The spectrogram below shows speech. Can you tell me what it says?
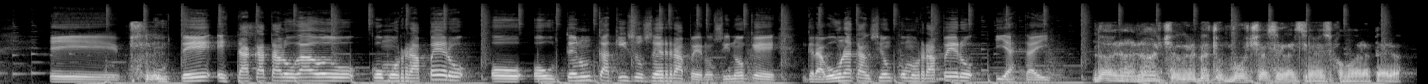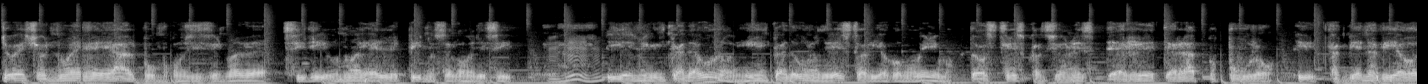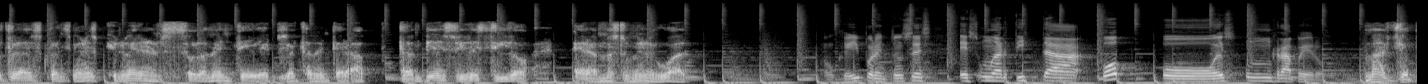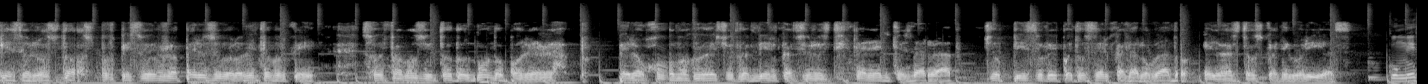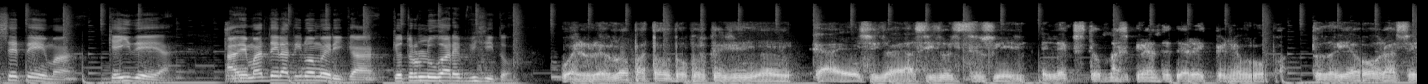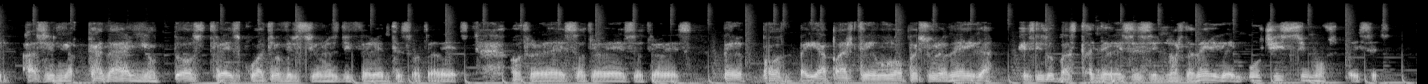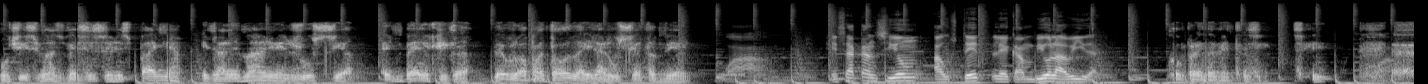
Eh, ¿Usted está catalogado como rapero o, o, usted nunca quiso ser rapero, sino que grabó una canción como rapero y hasta ahí? No, no, no, yo he hecho muchas canciones como rapero. Yo he hecho nueve álbumes, como se dice, nueve CD o nueve LP, no sé cómo decir. Uh -huh. Y en cada uno, y en cada uno de estos había como mínimo dos, tres canciones de, de rap puro. Y también había otras canciones que no eran solamente exactamente rap. También su estilo era más o menos igual. Ok, pero entonces es un artista pop o es un rapero? Más yo pienso los dos, porque soy un rapero seguramente porque soy famoso en todo el mundo por el rap. Pero como he hecho también canciones diferentes de rap, yo pienso que puedo ser catalogado en las dos categorías. Con ese tema, qué idea? Además de Latinoamérica, ¿qué otros lugares visitó? Bueno, la Europa todo, porque ha sido, el, éxito más grande de rap en Europa. Todavía ahora hacen, hacen cada año dos, tres, cuatro versiones diferentes otra vez, otra vez, otra vez, otra vez. Pero y aparte Europa y Sudamérica, he sido bastantes veces en Norteamérica y muchísimas veces, muchísimas veces en España, en Alemania, en Rusia, en Bélgica, de Europa toda y la Rusia también. Wow. Esa canción a usted le cambió la vida. Completamente, sí. sí.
